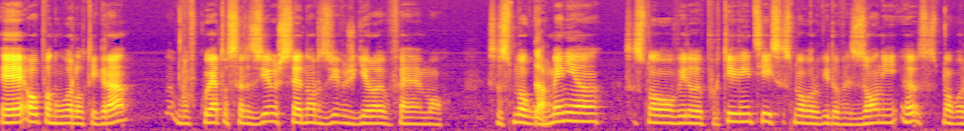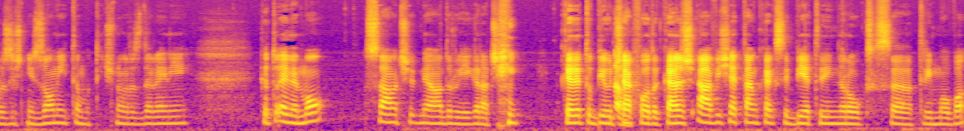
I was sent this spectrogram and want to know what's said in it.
е open world игра, в която се развиваш, все едно развиваш герой в MMO. С много Да. умения, с много видове противници, с много видове зони, а, с много различни зони, тематично разделени. Като MMO, само че няма други играчи. Където би очаквал да. кажеш, а, виж е там как се бият един роук с а, три моба.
